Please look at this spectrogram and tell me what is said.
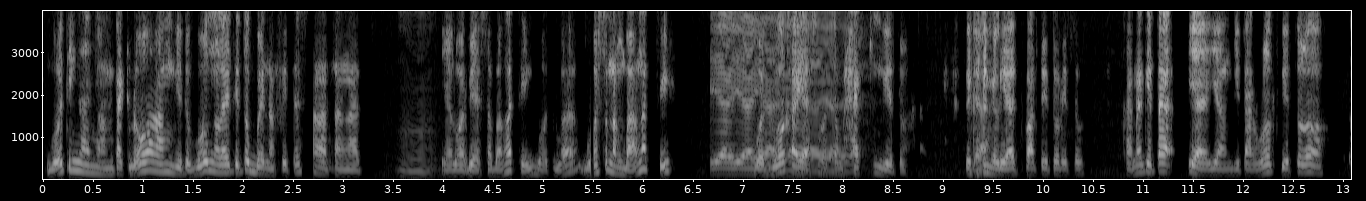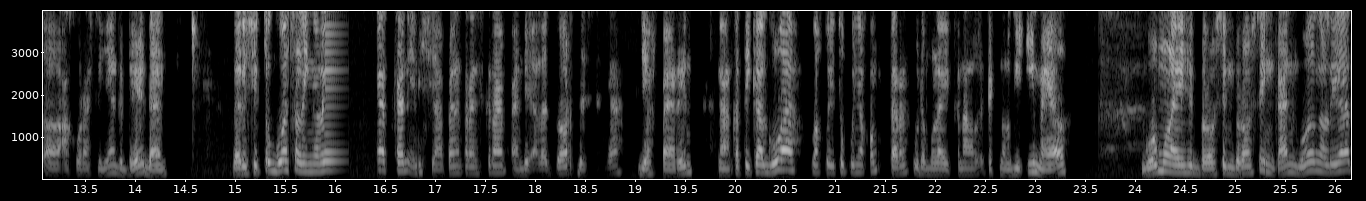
gue tinggal nyontek doang gitu. Gue ngeliat itu benefitnya sangat-sangat hmm. ya luar biasa banget sih buat gue. Gue seneng banget sih. Iya iya. Buat ya, gue ya, kayak ya, semacam ya, hacking gitu dengan ya. ngelihat partitur itu karena kita ya yang Guitar World gitu loh uh, akurasinya gede dan dari situ gue sering ngeliat kan ini siapa yang transcribe Andy Aledor biasanya Jeff Perrin nah ketika gue waktu itu punya komputer udah mulai kenal teknologi email gue mulai browsing browsing kan gue ngeliat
